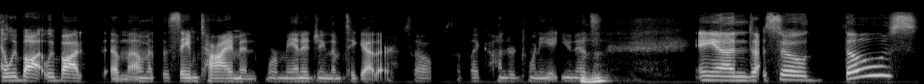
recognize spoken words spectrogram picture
And we bought we bought them, at the same time, and we're managing them together. So that's like 128 units. Mhm. And so those,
